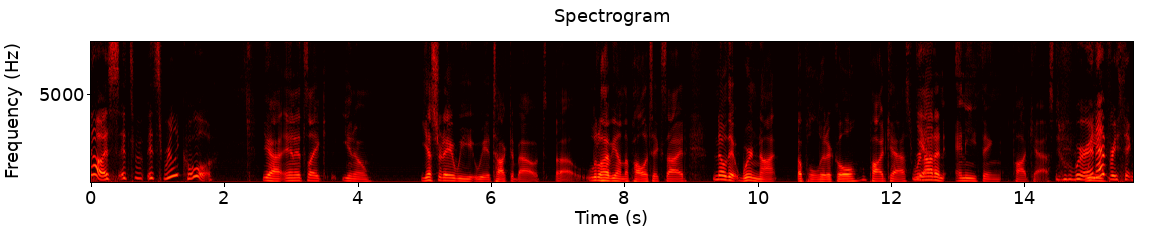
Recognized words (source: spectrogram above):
no it's it's it's really cool. Yeah, and it's like you know, yesterday we we had talked about uh, a little heavy on the politics side. Know that we're not a political podcast. We're Yeah. not an anything podcast. We're We- everything.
